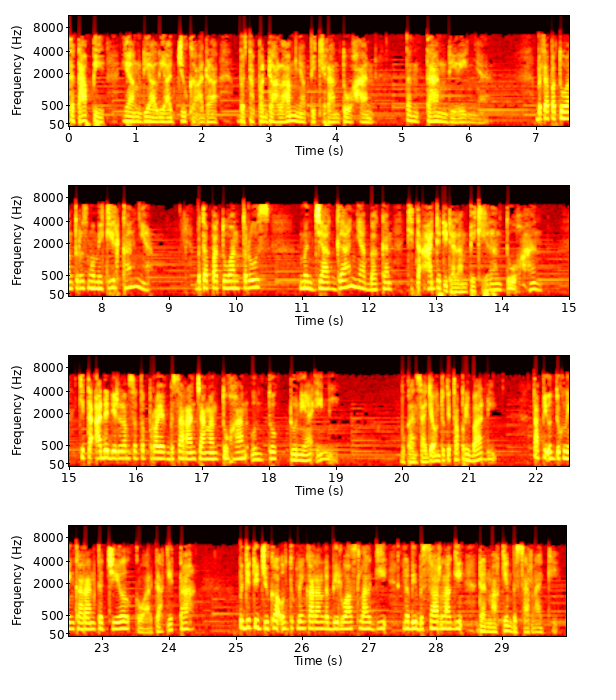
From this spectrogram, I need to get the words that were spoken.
Tetapi yang dia lihat juga ada betapa dalamnya pikiran Tuhan tentang dirinya. Betapa Tuhan terus memikirkannya. Betapa Tuhan terus menjaganya bahkan kita ada di dalam pikiran Tuhan kita ada di dalam satu proyek besar rancangan Tuhan untuk dunia ini. Bukan saja untuk kita pribadi, tapi untuk lingkaran kecil keluarga kita. Begitu juga untuk lingkaran lebih luas lagi, lebih besar lagi, dan makin besar lagi.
